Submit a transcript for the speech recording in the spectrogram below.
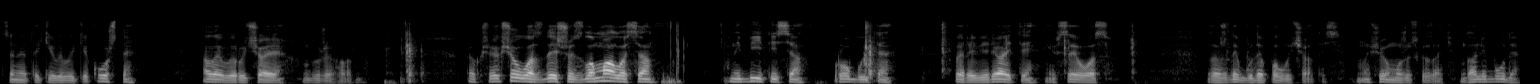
Це не такі великі кошти але виручає дуже гарно. Так що, якщо у вас десь щось зламалося, не бійтеся, пробуйте, перевіряйте, і все у вас завжди буде получатись. Ну, що я можу сказати? Далі буде.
